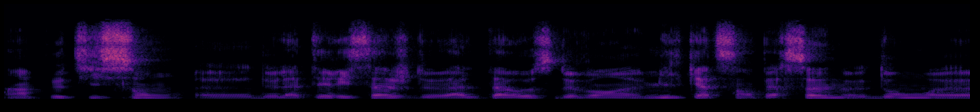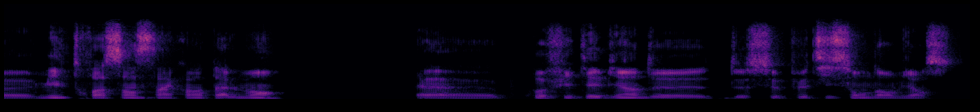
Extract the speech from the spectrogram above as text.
un petit son de l'atterrissage de Altaos devant euh, 1400 personnes, dont euh, 1350 Allemands. Profitez bien de, de ce petit son d'ambiance.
